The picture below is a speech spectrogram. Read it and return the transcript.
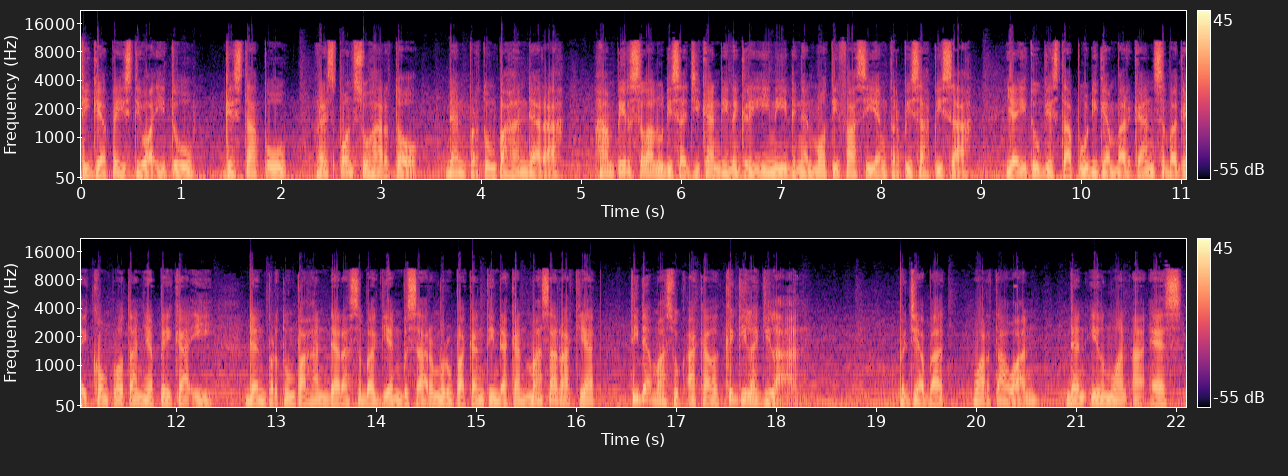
Tiga peristiwa itu, Gestapo, respons Soeharto, dan pertumpahan darah, hampir selalu disajikan di negeri ini dengan motivasi yang terpisah-pisah, yaitu Gestapo digambarkan sebagai komplotannya PKI, dan pertumpahan darah sebagian besar merupakan tindakan masa rakyat, tidak masuk akal kegila-gilaan. Pejabat, wartawan, dan ilmuwan AS,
